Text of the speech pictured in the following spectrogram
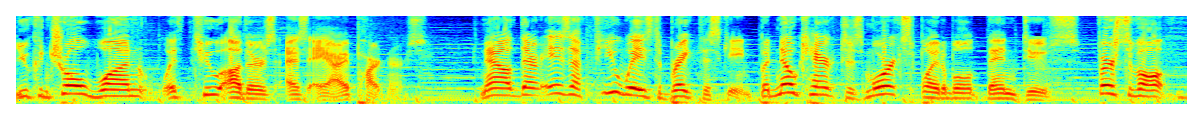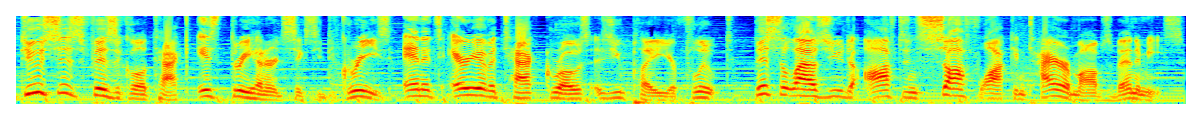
You control one with two others as AI partners. Now, there is a few ways to break this game, but no character is more exploitable than Deuce. First of all, Deuce's physical attack is 360 degrees, and its area of attack grows as you play your flute. This allows you to often soft lock entire mobs of enemies.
